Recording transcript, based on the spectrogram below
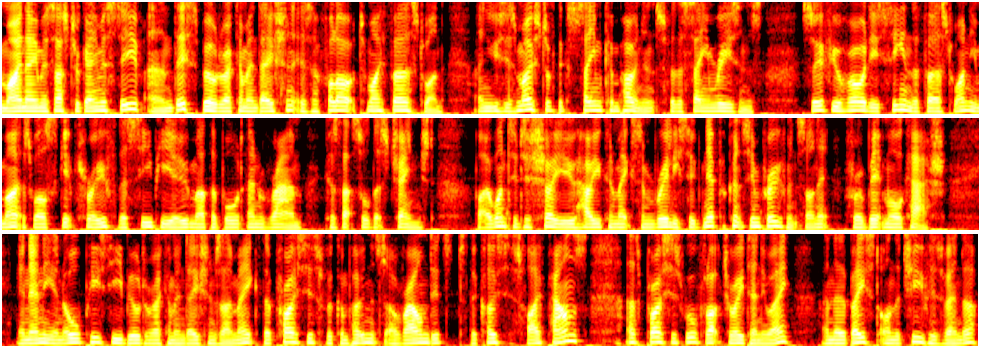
my name is AstroGamer Steve and this build recommendation is a follow-up to my first one and uses most of the same components for the same reasons. So if you've already seen the first one you might as well skip through for the CPU, motherboard and RAM because that's all that's changed. But I wanted to show you how you can make some really significant improvements on it for a bit more cash. In any and all PC builder recommendations I make, the prices for components are rounded to the closest £5, as prices will fluctuate anyway, and they're based on the cheapest vendor,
